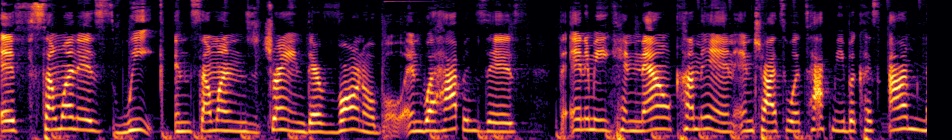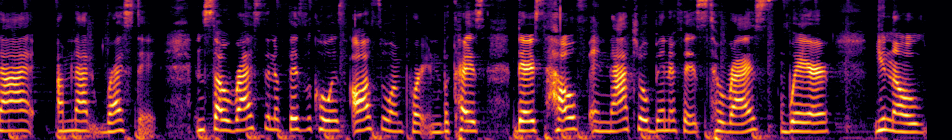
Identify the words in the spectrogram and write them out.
if someone is weak and someone's drained, they're vulnerable. And what happens is the enemy can now come in and try to attack me because I'm not I'm not rested. And so rest in the physical is also important because there's health and natural benefits to rest where you know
